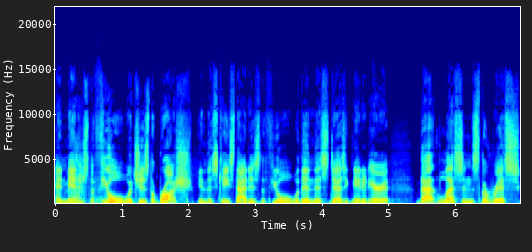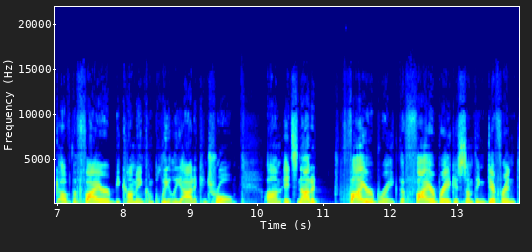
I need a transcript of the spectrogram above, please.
and manage the fuel, which is the brush. In this case, that is the fuel within this designated area. That lessens the risk of the fire becoming completely out of control. Um, it's not a fire break. The fire break is something different.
